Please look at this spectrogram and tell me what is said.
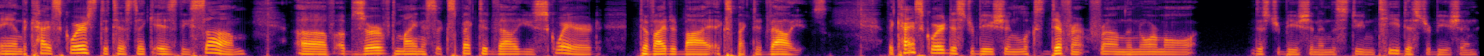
And the chi-square statistic is the sum of observed minus expected values squared divided by expected values. The chi-square distribution looks different from the normal distribution and the student t distribution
